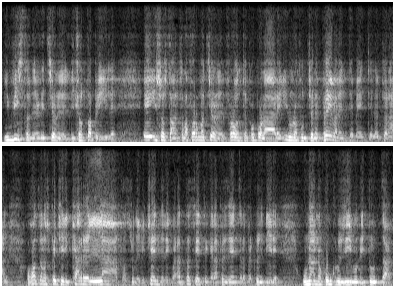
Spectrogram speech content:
in vista delle elezioni del 18 aprile e in sostanza la formazione del fronte popolare in una funzione prevalentemente elettorale. Ho fatto una specie di carrellata sulle vicende del 47 che rappresentano per così dire un anno conclusivo di tutta,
